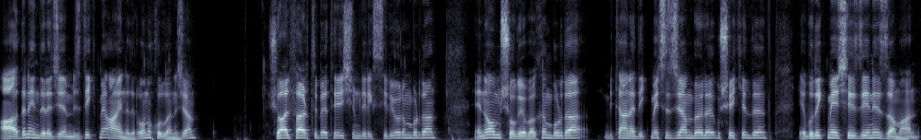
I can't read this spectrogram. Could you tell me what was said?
A'dan indireceğimiz dikme aynıdır. Onu kullanacağım. Şu alfa beta'yı şimdilik siliyorum buradan. E ne olmuş oluyor bakın burada bir tane dikme çizeceğim böyle bu şekilde. E bu dikmeyi çizdiğiniz zaman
